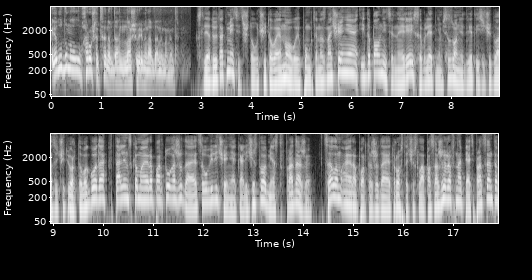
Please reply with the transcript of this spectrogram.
я думал, хорошие цены в дан- наши времена в данный момент. Следует отметить, что учитывая новые пункты назначения и дополнительные рейсы в летнем сезоне 2024 года, в Таллинском аэропорту ожидается увеличение количества мест в продаже. Целом аэропорт ожидает роста числа пассажиров на 5%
